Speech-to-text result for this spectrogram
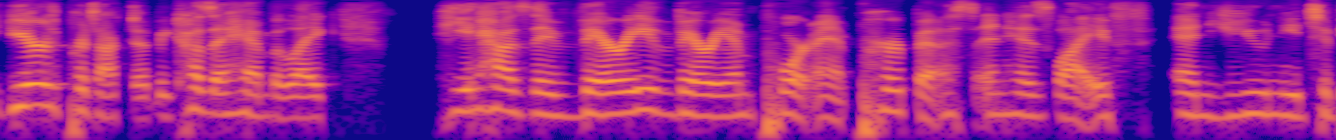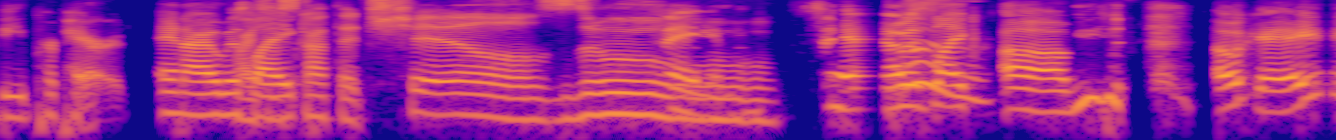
you're protected because of him, but like he has a very very important purpose in his life and you need to be prepared. And i was I like got the chills. Same, same. i was like um okay.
